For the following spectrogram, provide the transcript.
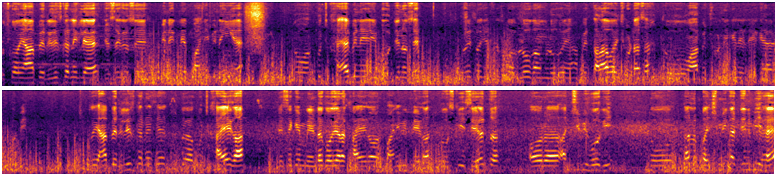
उसको यहाँ पे रिलीज़ करने के लिए आए जैसे कि उसे पीने के लिए पानी भी नहीं है तो और कुछ खाया भी नहीं बहुत दिनों से तो इस वजह से तो अब लोग हम लोग यहाँ पे तालाब है छोटा सा तो वहाँ पे छोड़ने के लिए ले गया है अभी तो यहाँ पे रिलीज़ करने से तो कुछ खाएगा जैसे कि मेंढक वगैरह खाएगा और पानी भी पिएगा तो उसकी सेहत और अच्छी भी होगी तो कल पंचमी का दिन भी है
